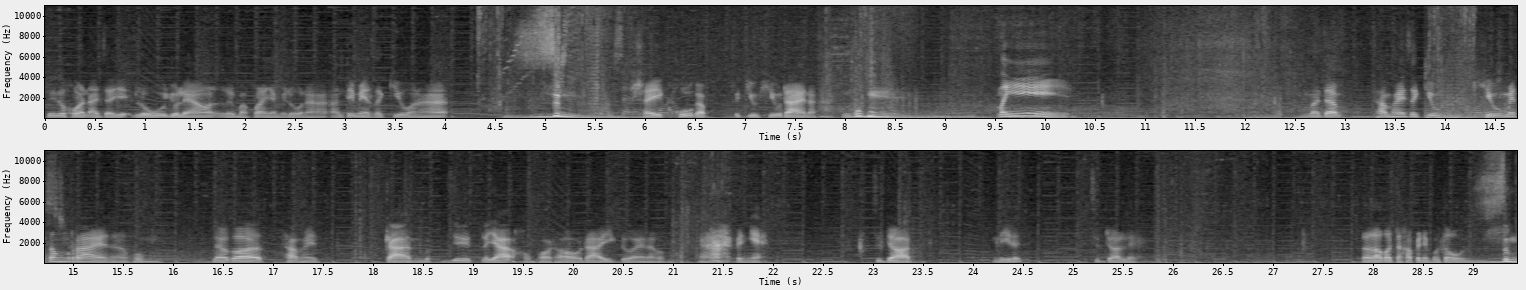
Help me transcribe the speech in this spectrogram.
ที่ทุกคนอาจจะรู้อยู่แล้ว หรือบางคนอาจจะไม่รู้นะอันติเม e สกิลนะฮะซึมใช้คู่กับสกิลคิวได้นะวุ้มนี่มันจะทำให้สกิลคิวไม่ต้องไล่นะครับผม แล้วก็ทำให้ การแบบยืดระยะของพอร์ทัลได้อีกด้วยนะครับผม อ่า เป็นไง สุดยอด นี่แหละสุดยอดเลย แล้วเราก็จะเข้าไปในโปรโตซึม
